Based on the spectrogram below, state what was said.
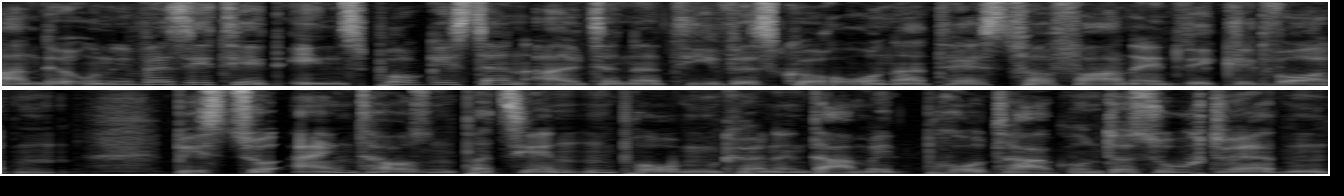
An der Universität Innsbruck ist ein alternatives Corona-Testverfahren entwickelt worden. Bis zu 1000 Patientenproben können damit pro Tag untersucht werden.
